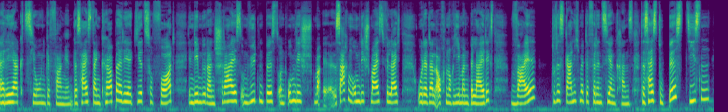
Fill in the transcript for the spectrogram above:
Reaktion gefangen. Das heißt, dein Körper reagiert sofort, indem du dann schreist und wütend bist und um dich äh, Sachen um dich schmeißt vielleicht oder dann auch noch jemand beleidigst, weil du das gar nicht mehr differenzieren kannst. Das heißt, du bist diesen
